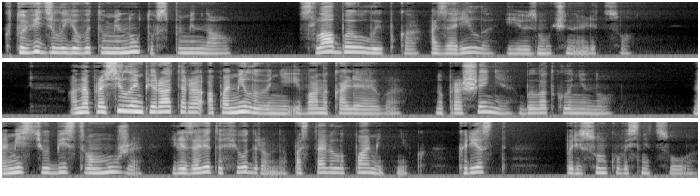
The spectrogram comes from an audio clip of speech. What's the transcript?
Кто видел ее в эту минуту, вспоминал. Слабая улыбка озарила ее измученное лицо. Она просила императора о помиловании Ивана Каляева, но прошение было отклонено. На месте убийства мужа Елизавета Федоровна поставила памятник, крест по рисунку Васнецова.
